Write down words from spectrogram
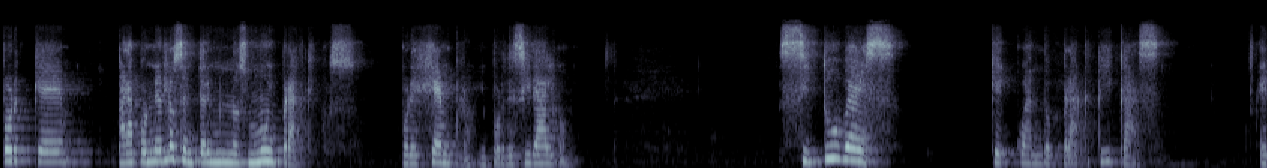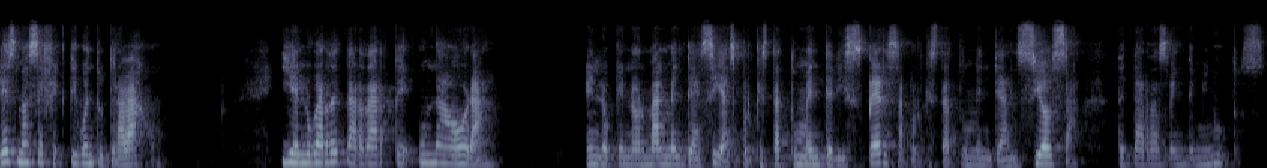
Porque para ponerlos en términos muy prácticos, por ejemplo, y por decir algo, si tú ves que cuando practicas eres más efectivo en tu trabajo y en lugar de tardarte una hora en lo que normalmente hacías, porque está tu mente dispersa, porque está tu mente ansiosa, te tardas 20 minutos.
